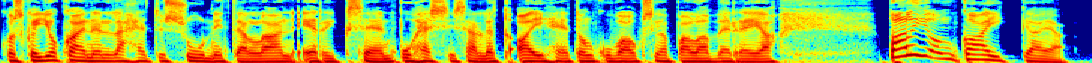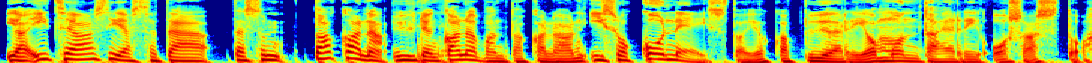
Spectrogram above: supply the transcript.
koska jokainen lähetys suunnitellaan erikseen, puhesisällöt, aiheet on kuvauksia, palavereja, paljon kaikkea ja ja itse asiassa tää, tässä on takana, yhden kanavan takana on iso koneisto, joka pyörii, on monta eri osastoa.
